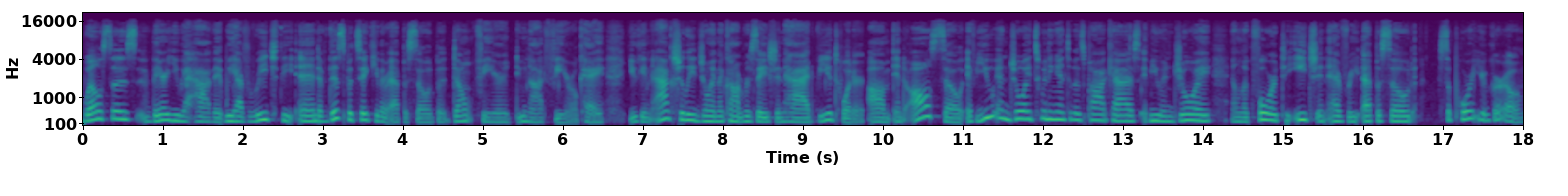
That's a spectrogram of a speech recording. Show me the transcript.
Well, sis, there you have it. We have reached the end of this particular episode, but don't fear, do not fear, okay? You can actually join the conversation had via Twitter. Um, and also, if you enjoy tuning into this podcast, if you enjoy and look forward to each and every episode, support your girl.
